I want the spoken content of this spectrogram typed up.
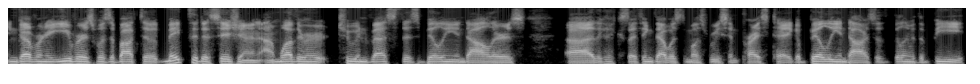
and Governor Evers was about to make the decision on whether to invest this billion dollars, uh, because I think that was the most recent price tag, a billion dollars, a billion with a B.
